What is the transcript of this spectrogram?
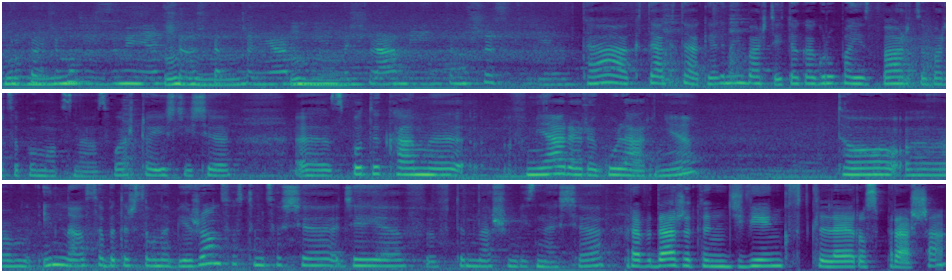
grupę, mm -hmm. gdzie możesz wymieniać się mm -hmm. doświadczeniami, mm -hmm. myślami i tym wszystkim. Tak, tak, tak, jak najbardziej. Taka grupa jest bardzo, bardzo pomocna, zwłaszcza jeśli się e, spotykamy w miarę regularnie, to inne osoby też są na bieżąco z tym, co się dzieje w, w tym naszym biznesie. Prawda, że ten dźwięk w tle rozprasza?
